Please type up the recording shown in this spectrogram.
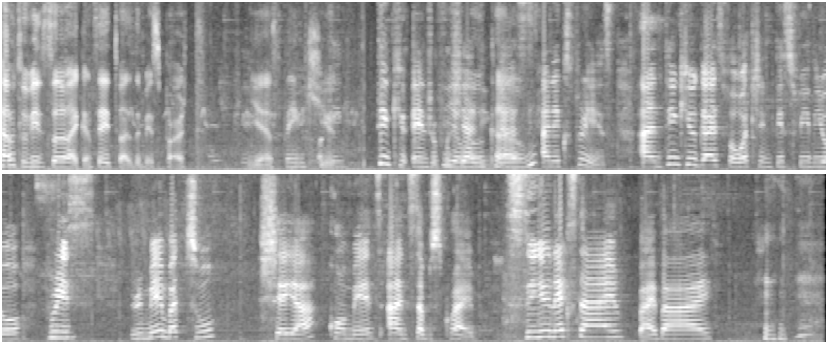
have to visit, so I can say it was the best part. Okay. Yes, thank you. Okay. Thank you, Angel, for You're sharing welcome. us an experience. And thank you guys for watching this video. Please remember to share, comment, and subscribe. See you next time. Bye bye.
